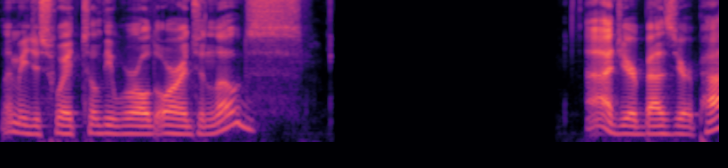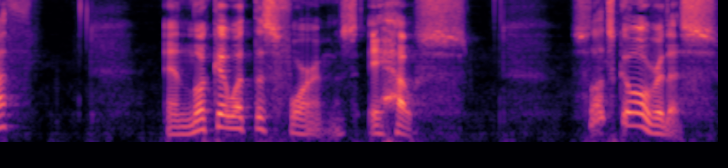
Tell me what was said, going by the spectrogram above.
Let me just wait till the world origin loads. Add your Bezier path. And look at what this forms, a house. So let's go over this.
